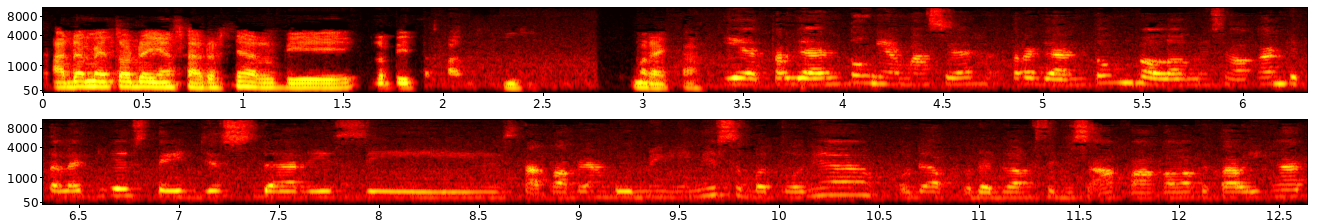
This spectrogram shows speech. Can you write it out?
ada metode yang seharusnya lebih lebih tepat untuk mereka? Iya tergantung ya mas ya tergantung kalau misalkan kita lihat juga stages dari si startup yang booming ini sebetulnya udah udah dalam stages apa kalau kita lihat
